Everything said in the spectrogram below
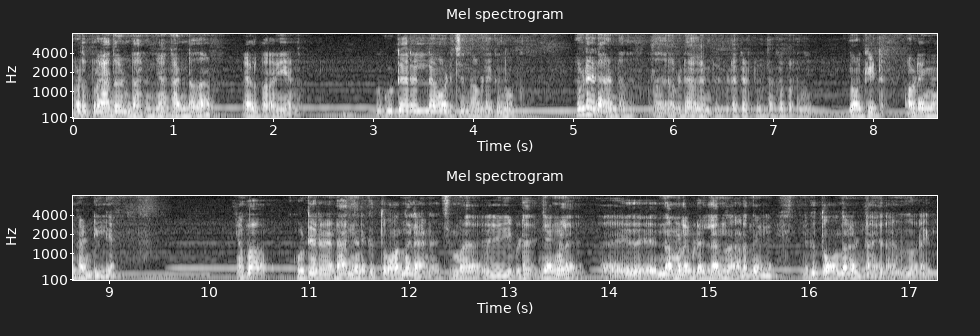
അവിടെ പ്രേതം ഉണ്ടായിരുന്നു. ഞാൻ കണ്ടതാണ്. അയാൾ പറയുകയാണ്. കൂട്ടുകാരെല്ലാം ഓടിച്ചെന്ന് അവിടെയൊക്കെ നോക്കും. എവിടെയാണ് കണ്ടത്? അത് എവിടെ കണ്ടു ഇവിടെ കണ്ടു എന്നൊക്കെ പറഞ്ഞ് നോക്കിയിട്ട് അവിടെ എങ്ങും കണ്ടില്ല. അപ്പോൾ കൂട്ടുകാരെടാ നിനക്ക് തോന്നലാണ്. ചുമ്മാ ഇവിടെ ഞങ്ങൾ നമ്മളിവിടെ എല്ലാം നടന്നില്ല? നിനക്ക് തോന്നലുണ്ടായതാണെന്ന് പറയും.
